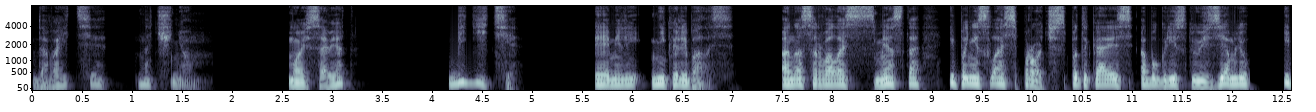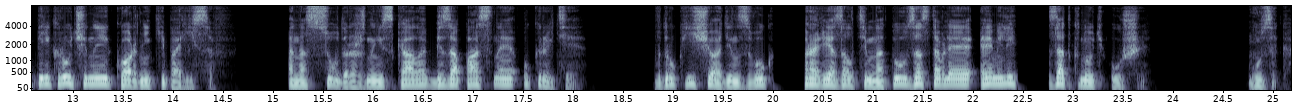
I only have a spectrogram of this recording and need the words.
«Давайте начнем. Мой совет — бегите». Эмили не колебалась. Она сорвалась с места и понеслась прочь, спотыкаясь об угристую землю и перекрученные корни кипарисов. Она судорожно искала безопасное укрытие. Вдруг еще один звук прорезал темноту, заставляя Эмили заткнуть уши. Музыка.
